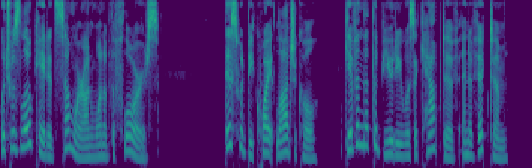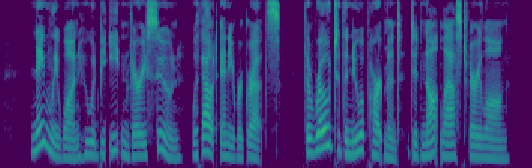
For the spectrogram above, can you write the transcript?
which was located somewhere on one of the floors. This would be quite logical, given that the beauty was a captive and a victim, namely one who would be eaten very soon, without any regrets. The road to the new apartment did not last very long.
